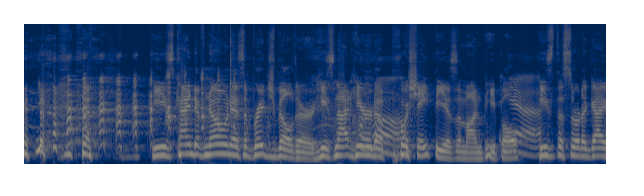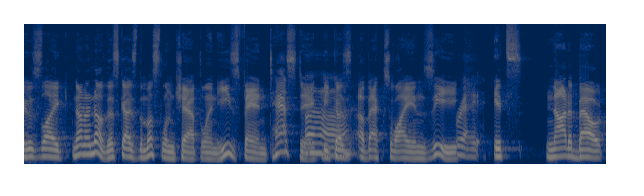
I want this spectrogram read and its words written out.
He's kind of known as a bridge builder. He's not here to push atheism on people. Uh-huh. Yeah. He's the sort of guy who's like, no, no, no, this guy's the Muslim chaplain. He's fantastic because of X, Y, and Z. Uh-huh. Right. It's not about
